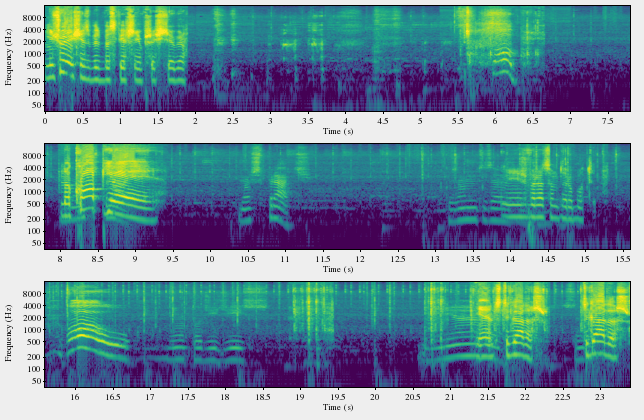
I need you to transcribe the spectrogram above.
Nie czuję się zbyt bezpiecznie przez ciebie. No kopię! Masz prać. Tylko on tu za... No Już wracam do roboty. O! No to GG's. Nie. Nie co ty gadasz. Ty gadasz.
